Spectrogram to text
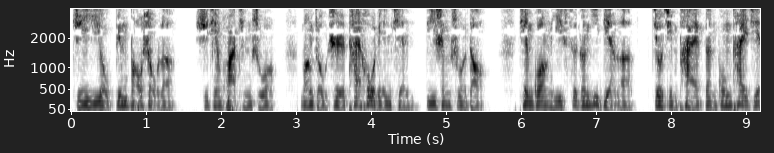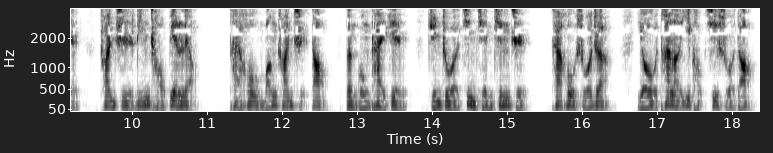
均已有兵保守了。”徐天化听说，忙走至太后帘前，低声说道：“天光已四更一点了，就请派本宫太监。”传旨临朝便了。太后忙传旨道：“本宫太监君着近前听旨。”太后说着，又叹了一口气，说道：“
